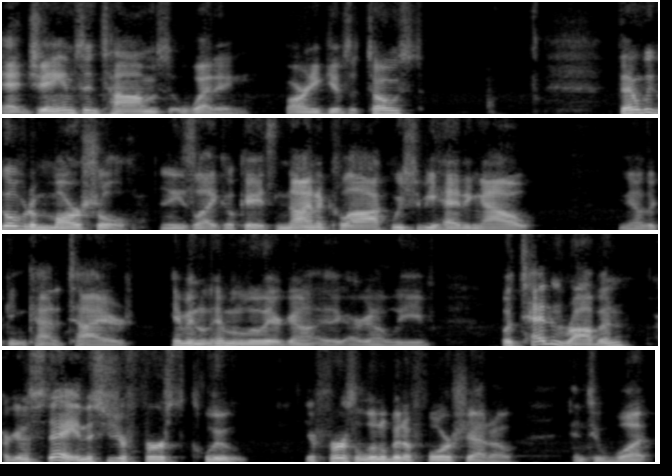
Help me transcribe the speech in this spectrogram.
at James and Tom's wedding. Barney gives a toast. Then we go over to Marshall and he's like, okay, it's nine o'clock. We should be heading out. You know, they're getting kind of tired. Him and him and Lily are gonna are gonna leave. But Ted and Robin are going to stay. And this is your first clue, your first little bit of foreshadow into what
